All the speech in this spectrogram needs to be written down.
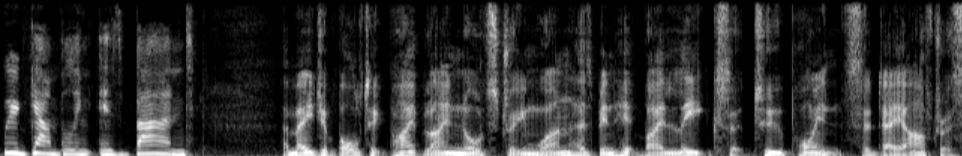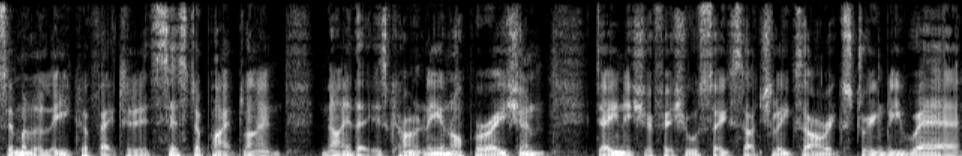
where gambling is banned. A major Baltic pipeline, Nord Stream 1, has been hit by leaks at two points, a day after a similar leak affected its sister pipeline. Neither is currently in operation. Danish officials say such leaks are extremely rare.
